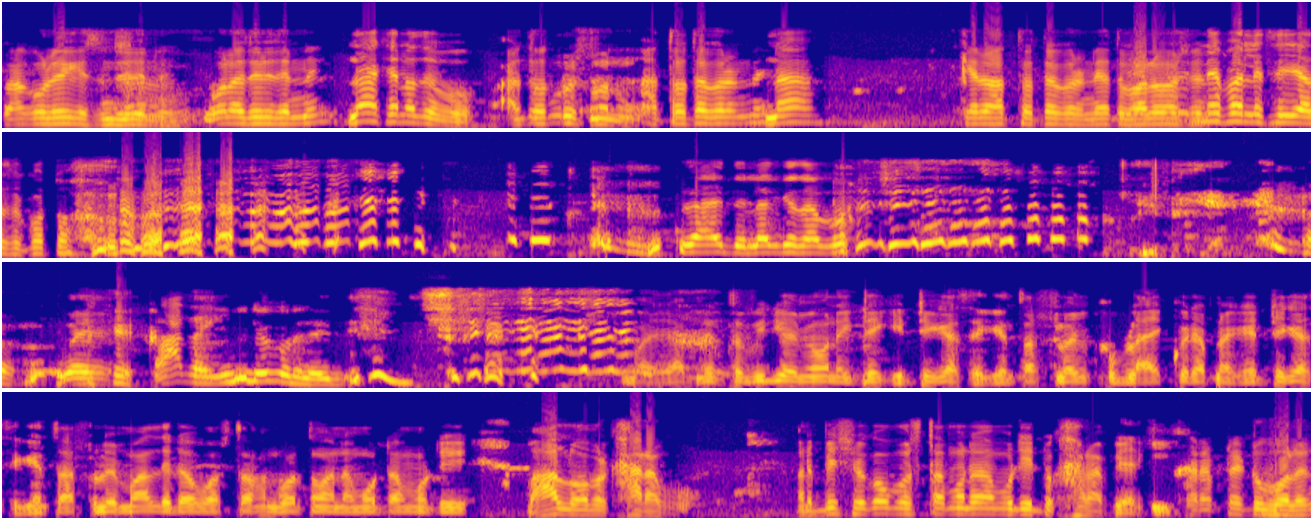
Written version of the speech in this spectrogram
পাগল হয়ে গেছেন দুজনে। গলায় ধরে দেন? না কেন দেবো? আত্মহত্যা করেন? না। কেন আত্মহত্যা করেন এত ভালোবাসেন। নেপালে থেকে আছে কত? যাই লাগে যাব। ভাই আপনার তো ভিডিও আমি অনেক দেখি ঠিক আছে? কিন্তু আসলে আমি খুব লাইক করি আপনাকে ঠিক আছে? কিন্তু আসলে মালদের অবস্থা এখন বর্তমানে মোটামুটি ভালো আবার খারাপও। মানে বেশিরভাগ অবস্থা মোটামুটি একটু খারাপই আর কি। খারাপটা একটু বলেন।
